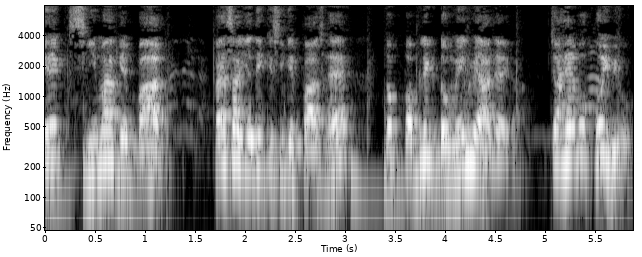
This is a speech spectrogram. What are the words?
एक सीमा के बाद पैसा यदि किसी के पास है तो पब्लिक डोमेन में आ जाएगा, चाहे वो कोई भी हो।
